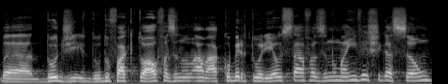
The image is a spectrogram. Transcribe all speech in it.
uh, do, do, do, Factual fazendo a, a, cobertura e eu estava fazendo uma investigação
